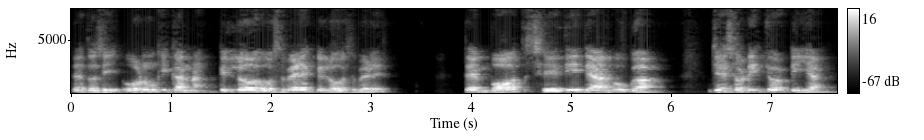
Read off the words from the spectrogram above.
ਤੇ ਤੁਸੀਂ ਉਹਨੂੰ ਕੀ ਕਰਨਾ? ਕਿਲੋ ਉਸ ਵੇਲੇ, ਕਿਲੋ ਉਸ ਵੇਲੇ। ਤੇ ਬਹੁਤ ਛੇਤੀ ਤਿਆਰ ਹੋਊਗਾ। ਜੇ ਤੁਹਾਡੀ ਝੋਟੀ ਆ,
